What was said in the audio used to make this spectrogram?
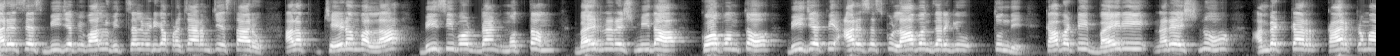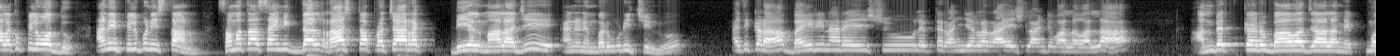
ఆర్ఎస్ఎస్ బీజేపీ వాళ్ళు విచ్చలవిడిగా ప్రచారం చేస్తారు. అలా చేయడం వల్ల బీసీ ఓట్ బ్యాంక్ మొత్తం బైర్ నరేష్ మీద కోపంతో బీజేపీ ఆర్ఎస్ఎస్కు లాభం జరుగుతుంది. కాబట్టి బైరీ నరేష్ను అంబేద్కర్ కార్యక్రమాలకు పిలవద్దు అని పిలుపునిస్తాను. సమతా సైనిక్ దళ్ రాష్ట్ర ప్రచారక్ డిఎల్ మాలాజీ ఆయన నెంబర్ కూడా ఇచ్చిండు. అయితే ఇక్కడ బైరి నరేష్ లేకపోతే రంజర్ల రాయేష్ లాంటి వాళ్ళ వల్ల అంబేద్కర్ భావజాలం ఎక్కువ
